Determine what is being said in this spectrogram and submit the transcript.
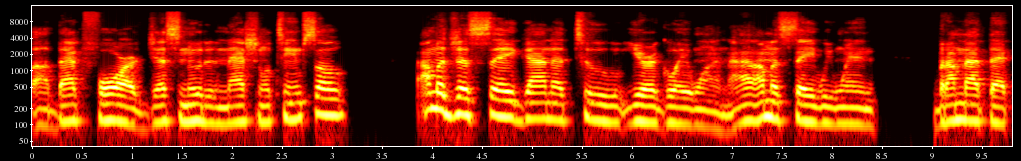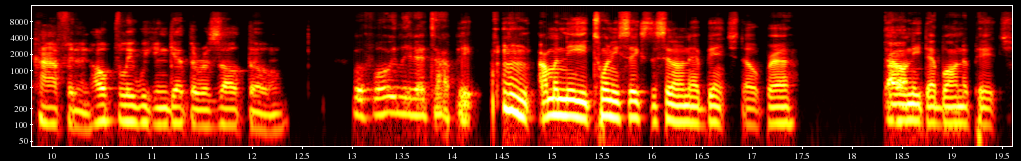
uh, back four are just new to the national team. So I'm gonna just say Ghana two, Uruguay one. I, I'm gonna say we win, but I'm not that confident. Hopefully, we can get the result though. Before we leave that topic, I'm gonna need 26 to sit on that bench though, bruh. I don't oh. need that ball on the pitch.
